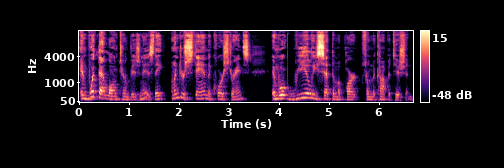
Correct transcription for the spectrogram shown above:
and what that long term vision is. They understand the core strengths and what really set them apart from the competition.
